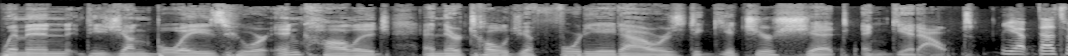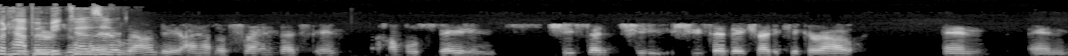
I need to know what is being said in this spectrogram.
women, these young boys who are in college, and they're told you have 48 hours to get your shit and get out. Yep, that's what happened well, because a way of... around it. I have a friend that's in Humboldt State, and she said she she said they tried to kick her out, and and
